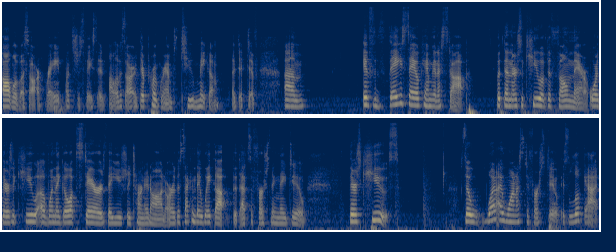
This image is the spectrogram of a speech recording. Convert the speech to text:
all of us are, right? Let's just face it, all of us are. They're programmed to make them addictive. Um, if they say, okay, I'm going to stop, but then there's a cue of the phone there, or there's a cue of when they go upstairs, they usually turn it on, or the second they wake up, that that's the first thing they do. There's cues. So, what I want us to first do is look at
